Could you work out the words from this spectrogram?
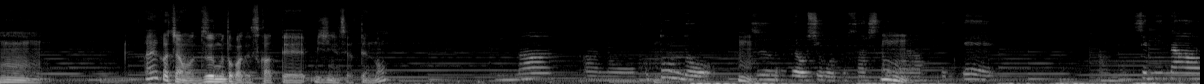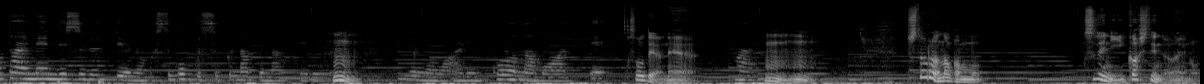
うん。彩香ちゃんは Zoom とかで使ってビジネスやってんの？今あのほとんどうん。Zoom でお仕事させてもらってて、あのセミナーを対面でするっていうのがすごく少なくなってるってうんいうのもありコロナもあってそうだよね。はい。うんうん。したらなんかもうすでに生かしてんじゃないの？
